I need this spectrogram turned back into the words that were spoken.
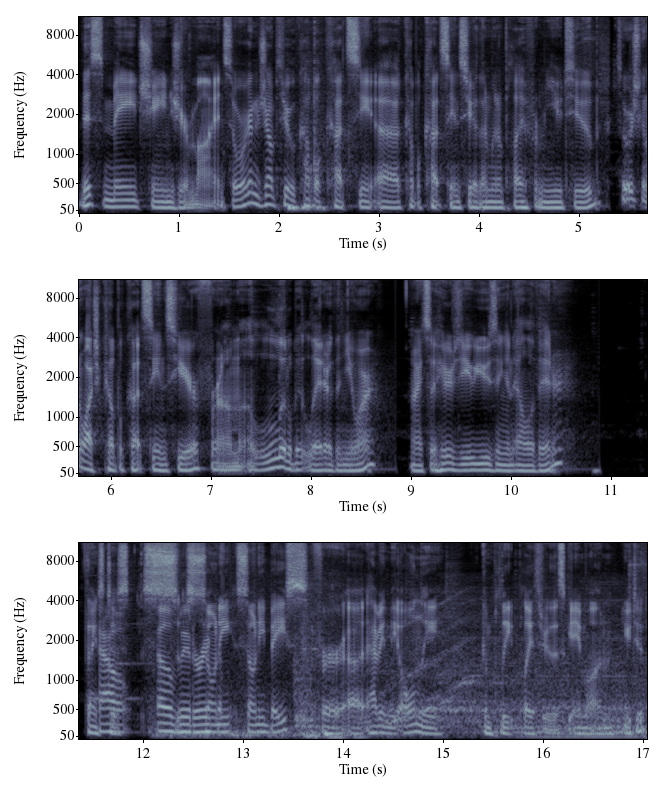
this may change your mind. So we're gonna jump through a couple cutscene a uh, couple cutscenes here that I'm gonna play from YouTube. So we're just gonna watch a couple cutscenes here from a little bit later than you are. All right, so here's you using an elevator. Thanks Ow, to S- elevator. Sony Sony Base for uh, having the only complete playthrough of this game on YouTube.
